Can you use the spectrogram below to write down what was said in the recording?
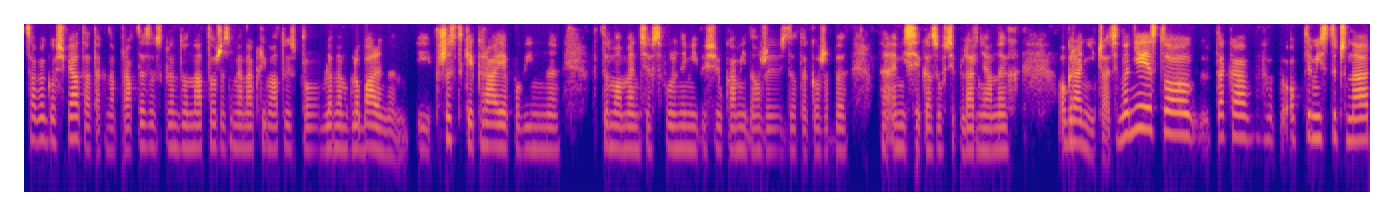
całego świata tak naprawdę, ze względu na to, że zmiana klimatu jest problemem globalnym i wszystkie kraje powinny w tym momencie wspólnymi wysiłkami dążyć do tego, żeby emisję gazów cieplarnianych ograniczać. No nie jest to taka optymistyczna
